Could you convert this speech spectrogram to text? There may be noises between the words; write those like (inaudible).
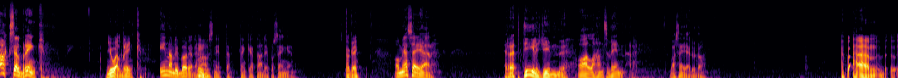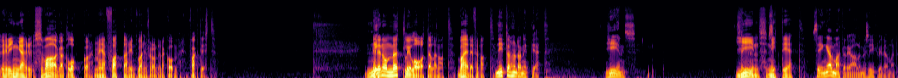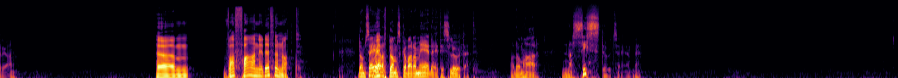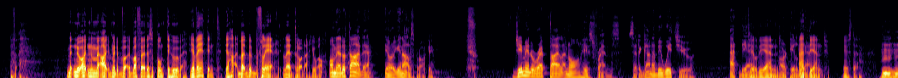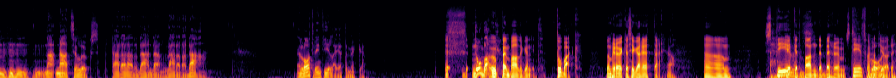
Axel Brink. Joel Brink. Innan vi börjar det här Mm. avsnittet tänker jag ta dig på sängen. Okej. Om jag säger Reptil-Jimmy och alla hans vänner. Vad säger du då? B- ringer svaga klockor, men jag fattar inte varifrån det där kommer, faktiskt. Ni- Är det någon Mötley-låt eller något? Vad är det för något? 1991. Jeans. Jeans 91. Singelmaterial och musikvideomaterial. Um, vad fan är det för något? De säger Rap- att de ska vara med dig till slutet. Och de har nazistutseende. Men, nu, nej, men, men va- varför är det så tomt i huvudet? Jag vet inte. Jag har b- b- fler ledtrådar, Joel. Om jag då tar det i originalspråket. Jimmy the Reptile and all his friends said they're gonna be with you at the end. Till the end. Or till the At end. the end. Just det. Hmm, hmm, hmm. Na- Nazi looks. Da, da, da, da, da, da, da, da, da, da. En låt vi inte gillar jättemycket. Eh, d- Tobak. Uppenbarligen inte. Tobak. De röker cigaretter. Ja. Um, Steve, vilket band är berömt Steve's för Gård. att göra det?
